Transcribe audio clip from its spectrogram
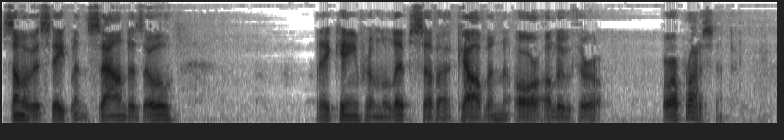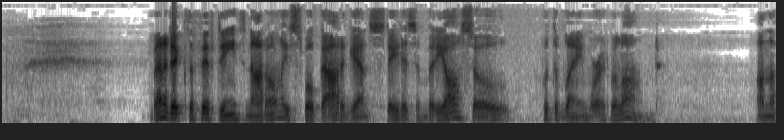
Some of his statements sound as though they came from the lips of a Calvin or a Luther or a Protestant. Benedict XV not only spoke out against statism, but he also put the blame where it belonged. On the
